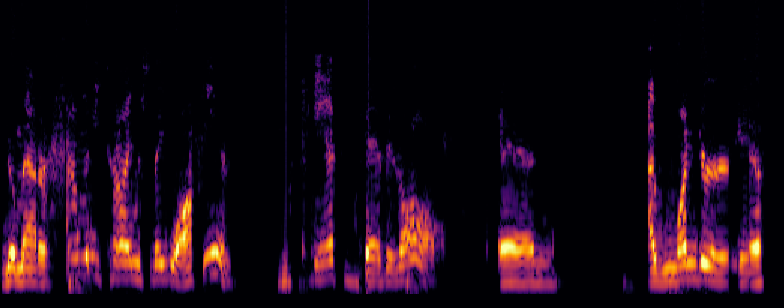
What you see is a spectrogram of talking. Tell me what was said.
no matter how many times they walk in. You can't get it all. And I wonder if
